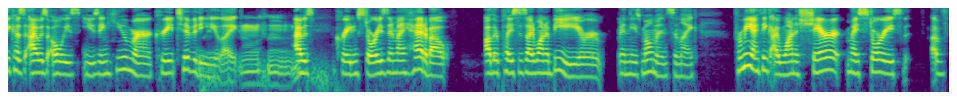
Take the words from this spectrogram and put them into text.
because I was always using humor, creativity, like hmm I was creating stories in my head about other places I'd want to be or in these moments. And like for me, I think I want to share my stories of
